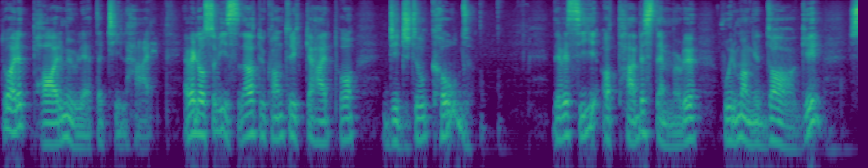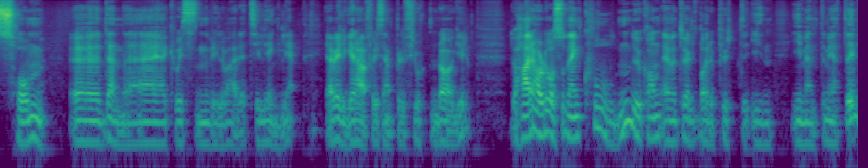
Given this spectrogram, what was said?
Du har et par muligheter til her. Jeg vil også vise deg at du kan trykke her på digital code. Det vil si at her bestemmer du hvor mange dager som uh, denne quizen vil være tilgjengelig. Jeg velger her for eksempel 14 dager. Her har du også den koden du kan eventuelt bare putte inn i Mentimeter,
